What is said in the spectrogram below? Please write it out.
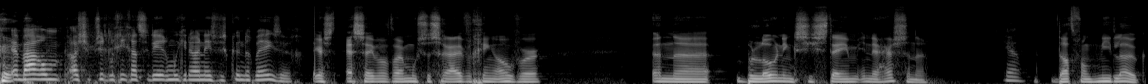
in. En waarom, als je psychologie gaat studeren... moet je nou ineens wiskundig bezig? eerste essay wat wij moesten schrijven ging over een eh, beloningssysteem in de hersenen. Ja. Dat vond ik niet leuk.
